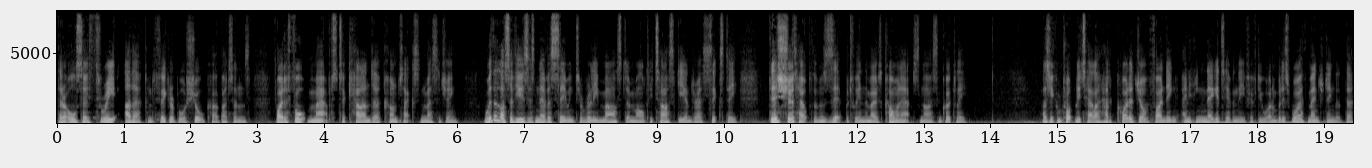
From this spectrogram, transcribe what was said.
There are also three other configurable shortcut buttons, by default mapped to calendar, contacts and messaging. With a lot of users never seeming to really master multitasking under S60, this should help them zip between the most common apps nice and quickly. As you can probably tell, I've had quite a job finding anything negative in the E51, but it's worth mentioning that the,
